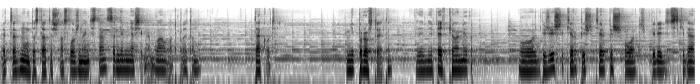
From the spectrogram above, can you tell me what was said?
Это, ну, достаточно сложная дистанция для меня всегда была, вот, поэтому так вот. Не просто это. Для меня 5 километров. Вот, бежишь и терпишь, терпишь, вот, периодически, да,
